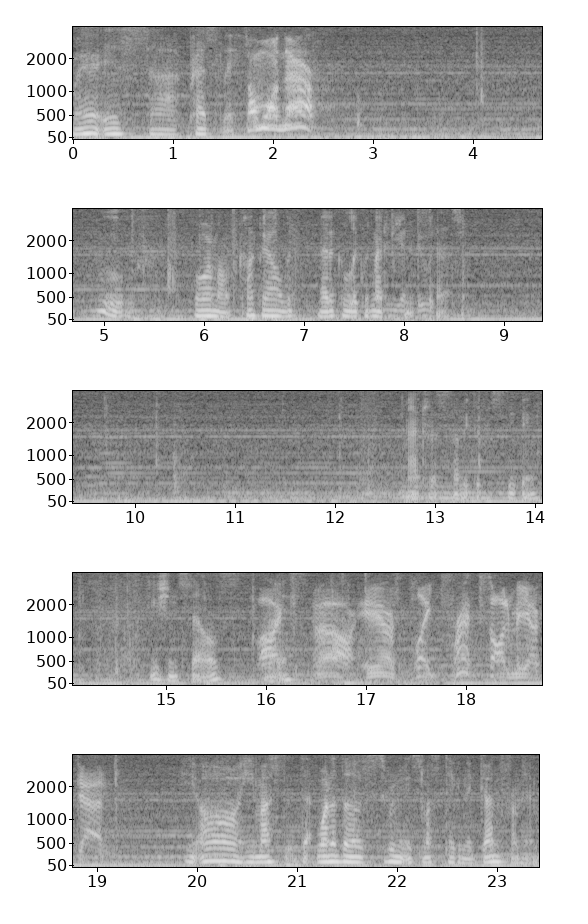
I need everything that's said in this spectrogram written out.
Where is, uh, Presley? Someone there? Ooh. Four month cocktail li- medical liquid nitrogen gonna do with that? dispenser. Mattress, that'd be good for sleeping. Fusion cells. Like, Nice. uh, ears play tricks on me again. He, oh, he must. That one of those super mutants must have taken the gun from him.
